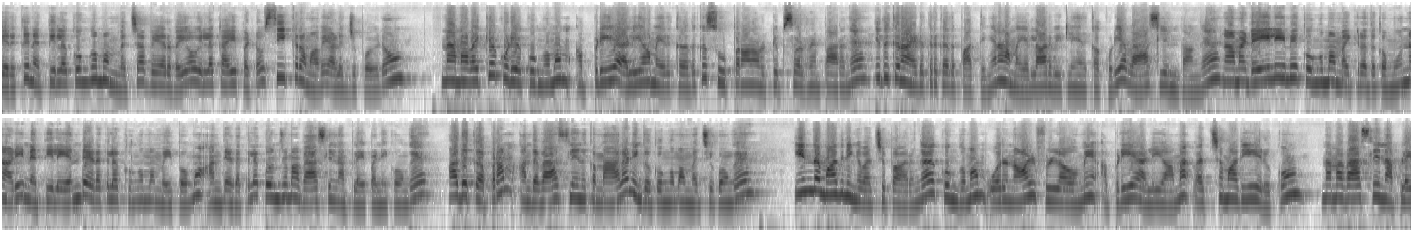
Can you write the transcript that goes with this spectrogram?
பேருக்கு நெத்தியில குங்குமம் வச்சா வேர்வையோ இல்ல கைப்பட்டோ சீக்கிரமாவே அழிஞ்சு போயிடும். நம்ம வைக்கக்கூடிய குங்குமம் அப்படியே அழியாம இருக்கிறதுக்கு சூப்பரான ஒரு டிப்ஸ் சொல்றேன் பாருங்க. இதுக்கு நான் எடுத்திருக்கிறது பாத்தீங்கன்னா நம்ம எல்லார் வீட்லயும் இருக்கக்கூடிய வேஸ்லின் தாங்க. நாம டெய்லியுமே குங்குமம் வைக்கிறதுக்கு முன்னாடி நெத்தியில எந்த இடத்துல குங்குமம் வைப்போமோ அந்த இடத்துல கொஞ்சமா வேஸ்லின் அப்ளை பண்ணிக்கோங்க. அதுக்கப்புறம் அந்த வேஸ்லினுக்கு மேல நீங்க குங்குமம் வச்சுக்கோங்க. இந்த மாதிரி நீங்கள் வச்சு பாருங்க. குங்குமம் ஒரு நாள் ஃபுல்லாவுமே அப்படியே அழியாமல் வச்ச மாதிரியே இருக்கும். நம்ம வேஸ்லின் அப்ளை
